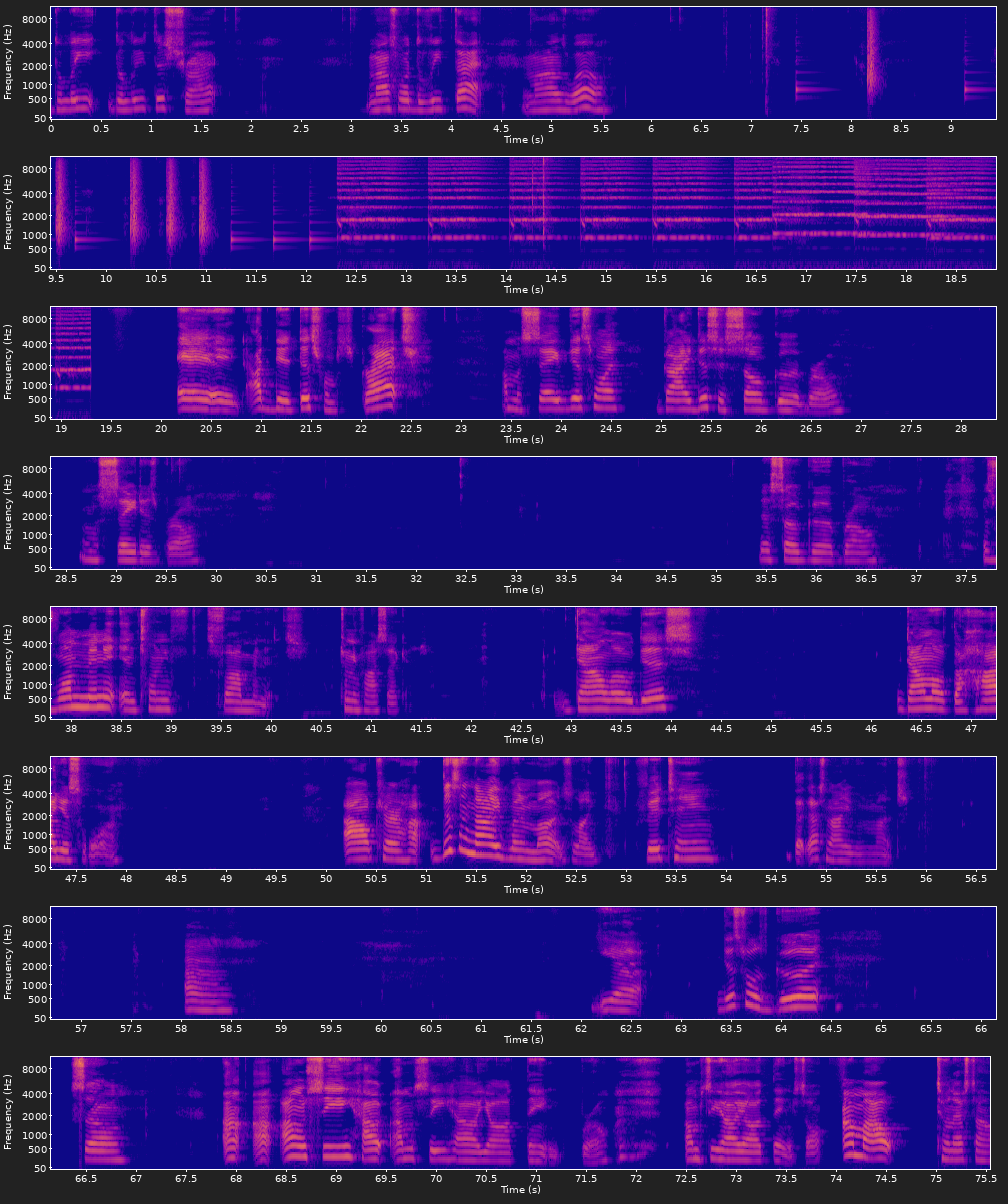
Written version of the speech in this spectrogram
Delete delete this track. Might as well delete that. Might as well. Hey, I did this from scratch. I'm gonna save this one. Guys, this is so good, bro. I'm gonna say this, bro. That's so good, bro. It's one minute and 25 minutes. 25 seconds. Download this. Download the highest one. I don't care how. This is not even much. Like 15. That that's not even much. Um. Yeah, this was good. So I, I I don't see how I'm gonna see how y'all think, bro. I'm see how y'all think. So I'm out. Till next time.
